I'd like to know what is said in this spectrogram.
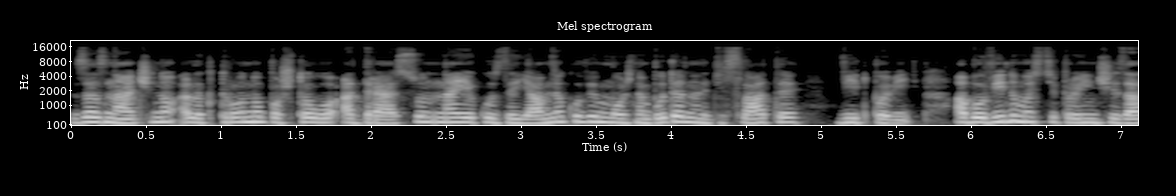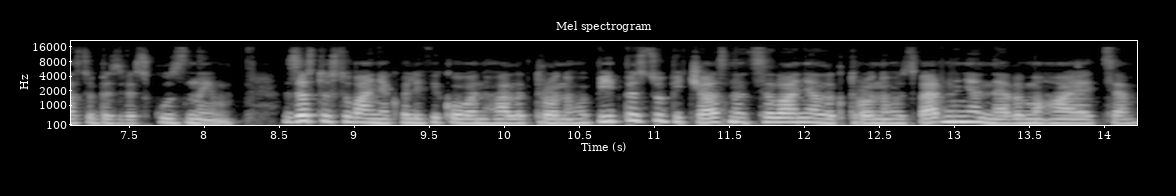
зазначено електронну поштову адресу, на яку заявникові можна буде надіслати відповідь або відомості про інші засоби зв'язку з ним. Застосування кваліфікованого електронного підпису під час надсилання електронного звернення не вимагається.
